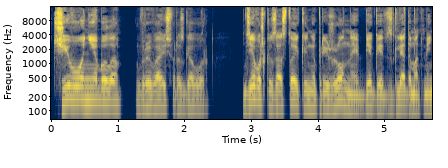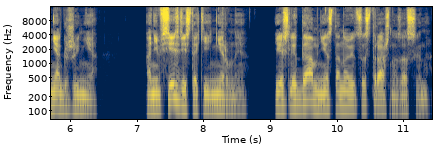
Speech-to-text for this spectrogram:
«Чего не было?» — врываюсь в разговор. Девушка за стойкой напряженная бегает взглядом от меня к жене. Они все здесь такие нервные? Если да, мне становится страшно за сына.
